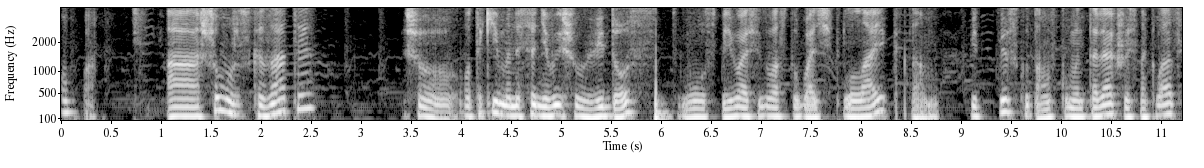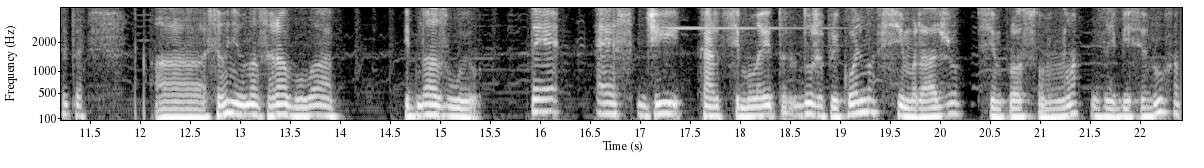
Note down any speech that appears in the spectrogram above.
Опа. А що можу сказати? Що отакий в мене сьогодні вийшов відос, тому сподіваюся від вас побачити лайк, там, підписку, там в коментарях щось наклацайте. А сьогодні у нас гра була під назвою TSG Card Simulator. Дуже прикольно, всім раджу, всім просто муа, заєбісь ігруха.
